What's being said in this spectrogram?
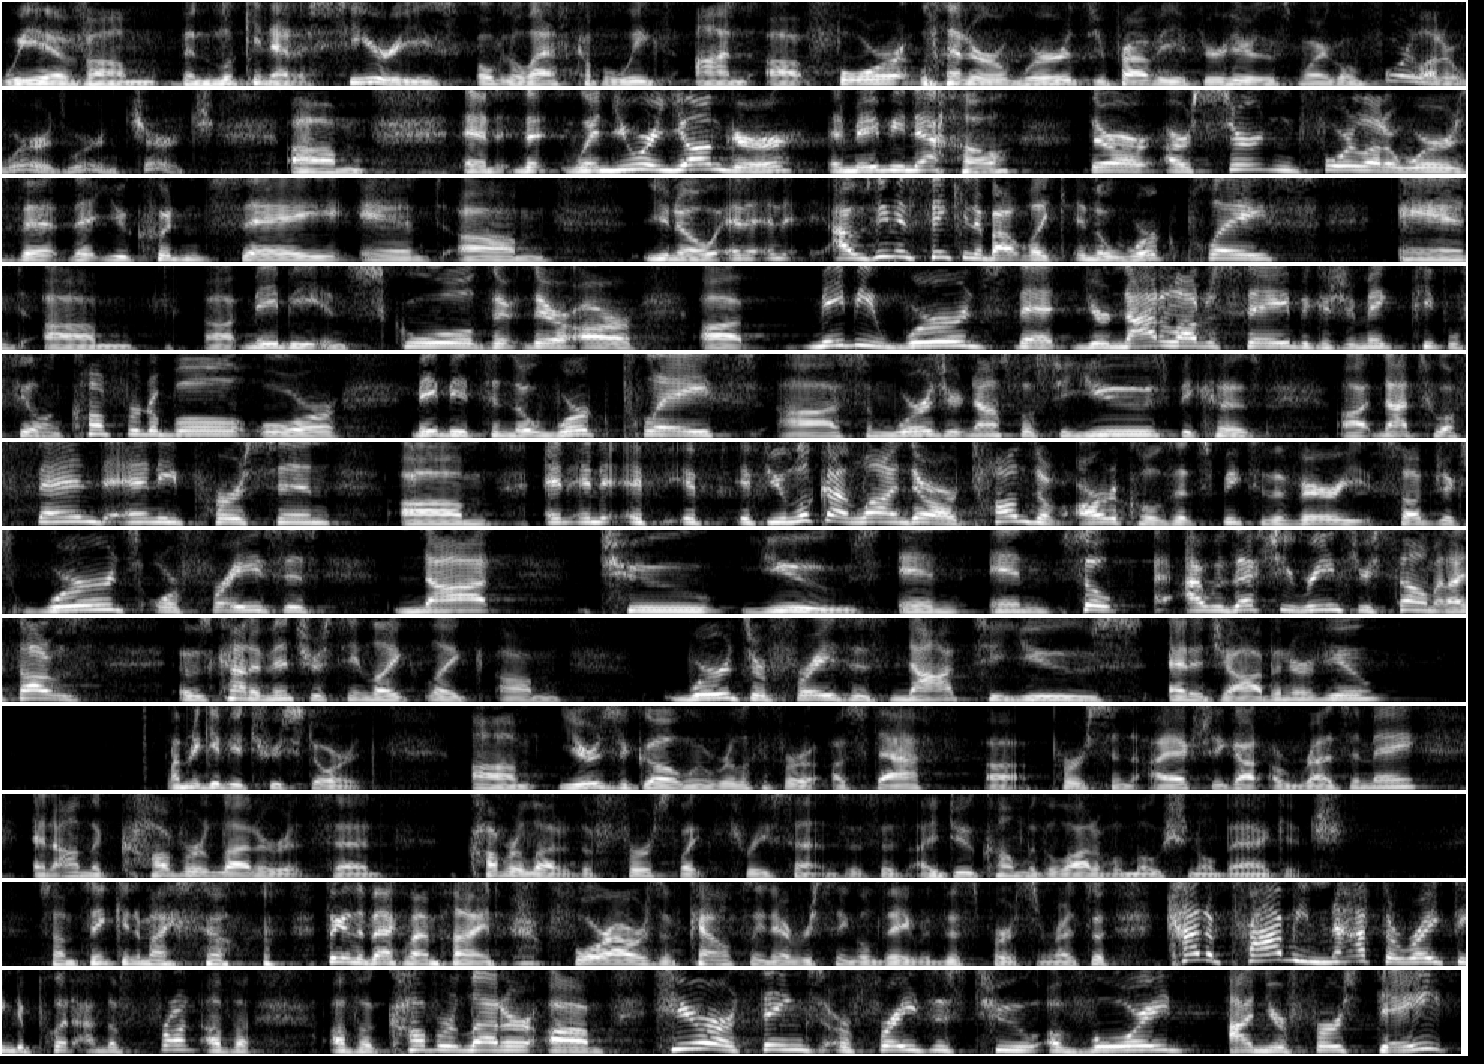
We have um, been looking at a series over the last couple of weeks on uh, four letter words. You probably, if you're here this morning, going, four letter words, we're in church. Um, and that when you were younger, and maybe now, there are, are certain four letter words that, that you couldn't say. And, um, you know, and, and, I was even thinking about like in the workplace and um, uh, maybe in school, there, there are. Uh, maybe words that you're not allowed to say because you make people feel uncomfortable, or maybe it's in the workplace, uh, some words you're not supposed to use because uh, not to offend any person. Um, and, and if, if, if you look online, there are tons of articles that speak to the very subjects, words or phrases not to use. And, and so I was actually reading through some and I thought it was, it was kind of interesting, like, like, um, words or phrases not to use at a job interview. I'm going to give you a true story. Um, years ago, when we were looking for a staff uh, person, I actually got a resume, and on the cover letter, it said, cover letter, the first like three sentences says, I do come with a lot of emotional baggage. So I'm thinking to myself, thinking in the back of my mind, four hours of counseling every single day with this person, right? So kind of probably not the right thing to put on the front of a, of a cover letter. Um, here are things or phrases to avoid on your first date.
